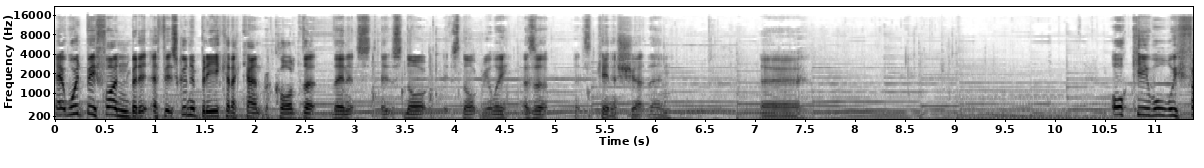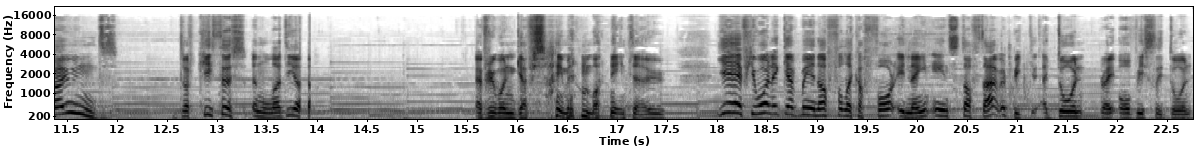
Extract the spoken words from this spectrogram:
It would be fun, but if it's going to break and I can't record it, then it's it's not it's not really, is it? It's kind of shit then. Uh, okay, well we found Durkethus and Lydia. Everyone give Simon money now. Yeah, if you want to give me enough for like a 40, 90 and stuff, that would be... I don't, right, obviously don't.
